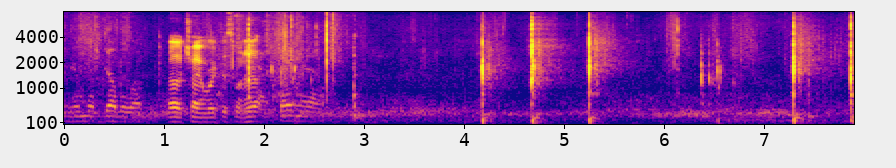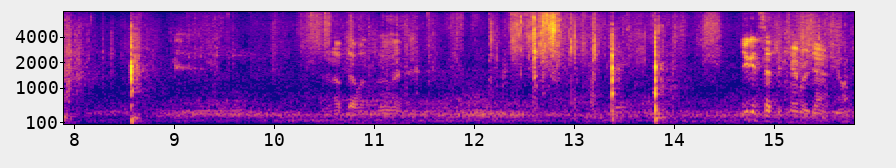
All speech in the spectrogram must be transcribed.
and then we'll double up. Oh, try and work this one out. Yeah, bang it out. I don't know if that one's moving. You can set the camera down if you want.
